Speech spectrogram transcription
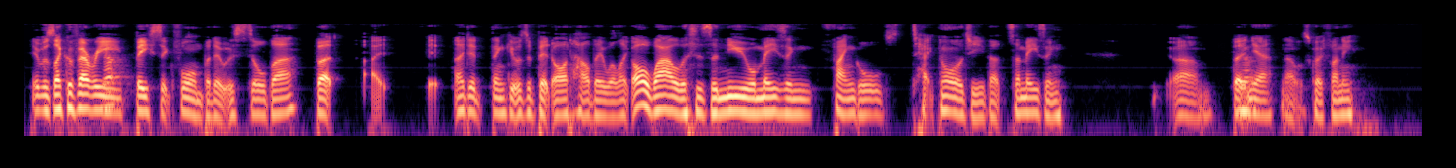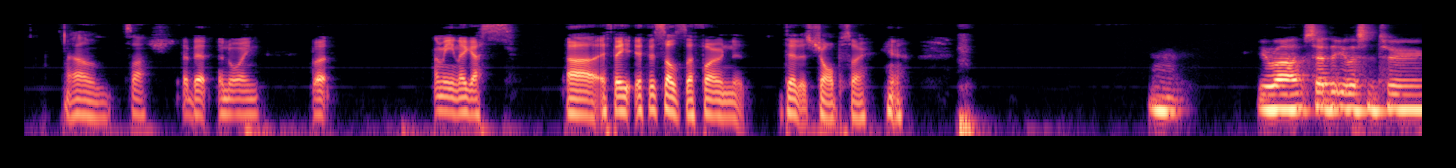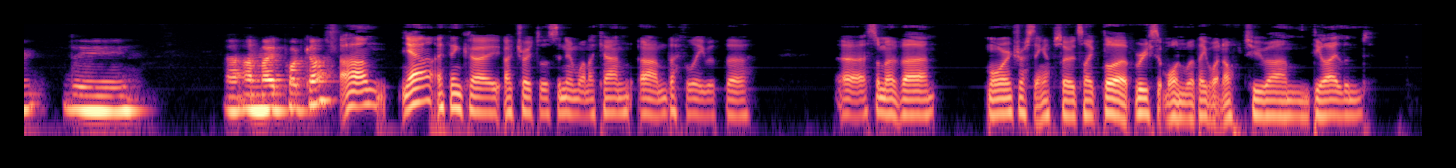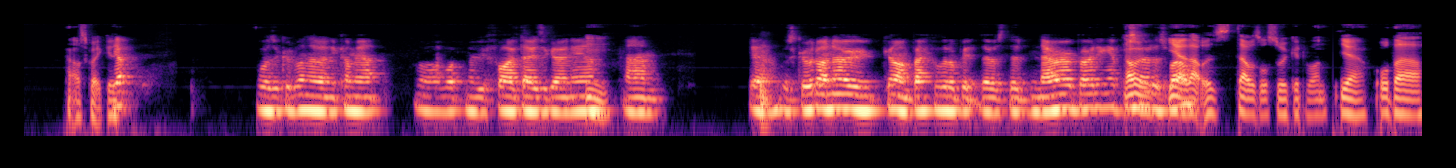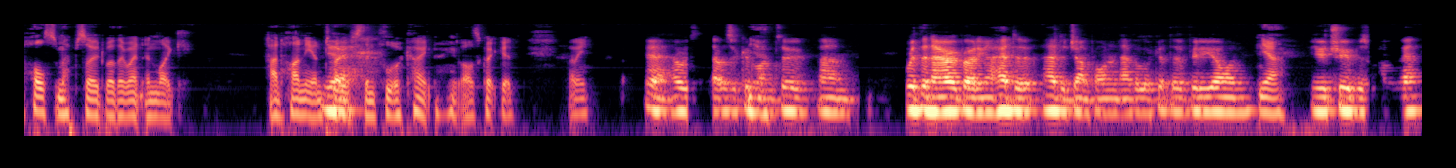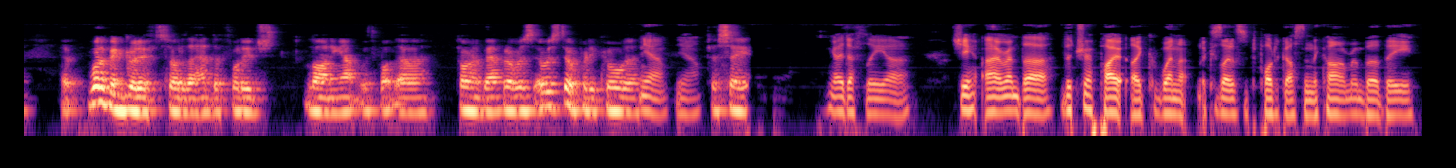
It was like a very Yeah. basic form, but it was still there. But I, it, I did think it was a bit odd how they were like, "Oh wow, this is a new amazing fangled technology. That's amazing." Um, but Yeah. yeah, that was quite funny. Um, slash a bit annoying, but I mean, I guess uh, if they if it sells their phone, it did its job. So yeah, Mm. You uh, said that you listened to the uh, Unmade podcast? Um, yeah, I think I, I try to listen in when I can. Um, definitely with the uh some of the more interesting episodes, like the recent one where they went off to um the island. That was quite good. Yep. Was a good one that only came out, well, what, maybe five days ago now. Mm. Um, yeah, it was good. I know going back a little bit, there was the narrow boating episode Oh, as well. yeah, that was that was also a good one. Yeah, or the wholesome episode where they went and like had honey and Yeah. toast and flew a kite. That was quite good. Funny. Yeah, that was that was a good Yeah. one too. Um, with the narrow boating, I had to had to jump on and have a look at the video on Yeah, YouTube as well. There, it would have been good if sort of they had the footage lining up with what they were talking about, but it was it was still pretty cool to yeah, yeah. to see. Yeah, definitely. Uh, she. I remember the trip. I like when because I listened to podcasts in the car. I remember the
